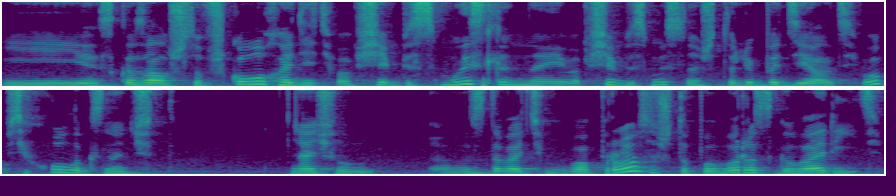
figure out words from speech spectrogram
и сказал, что в школу ходить вообще бессмысленно, и вообще бессмысленно что-либо делать. Его психолог, значит, начал э, задавать ему вопросы, чтобы его разговорить,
